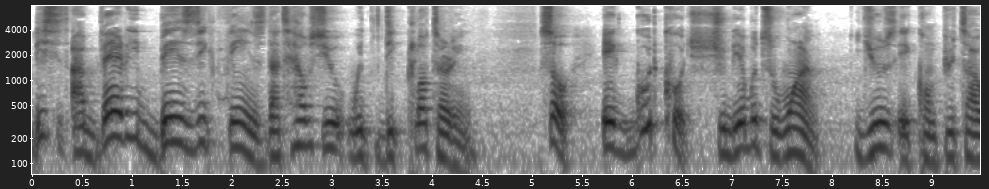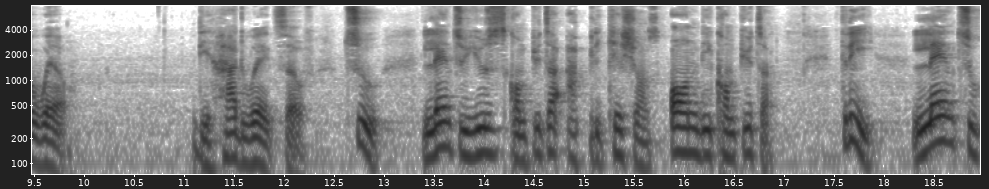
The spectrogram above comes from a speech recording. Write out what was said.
These are very basic things that helps you with decluttering. So a good coach should be able to one use a computer well the hardware itself. Two learn to use computer applications on the computer. Three Learn to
